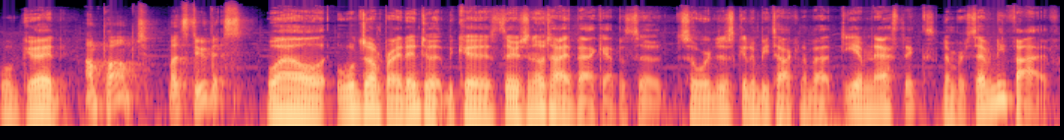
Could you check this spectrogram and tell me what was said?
Well, good. I'm pumped. Let's do this. Well, we'll jump right into it because there's no tie back episode. So we're just going to be talking about DM Nastics number 75,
